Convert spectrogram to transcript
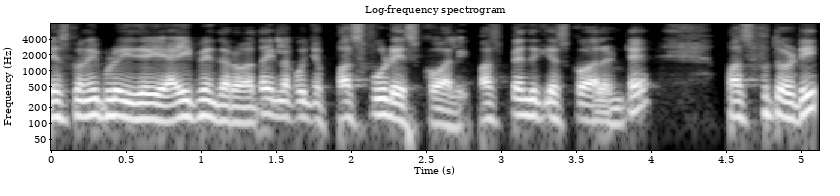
వేసుకొని ఇప్పుడు ఇది అయిపోయిన తర్వాత ఇలా కొంచెం పసుపు కూడా వేసుకోవాలి. పసుపు ఎందుకు వేసుకోవాలంటే పసుపుతోటి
